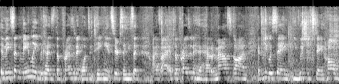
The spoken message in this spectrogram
And they said mainly because the president wasn't taking it seriously. He said, if, I, if the president had had a mask on, if he was saying we should stay home,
